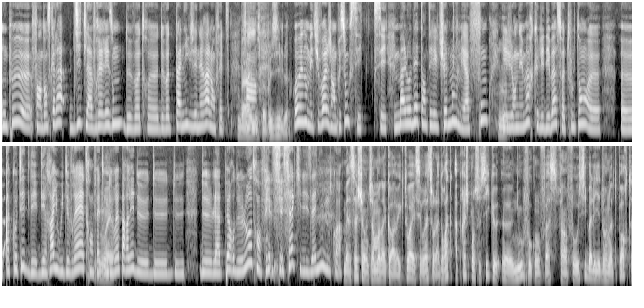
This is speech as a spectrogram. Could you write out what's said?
on peut, euh, enfin, dans ce cas-là, dites la vraie raison de votre euh, de votre panique générale, en fait. Bah, mais c'est pas possible. Ouais, ouais, non, mais tu vois, j'ai l'impression que c'est que c'est malhonnête intellectuellement, mais à fond. Mm. Et j'en ai marre que les débats soient tout le temps euh, euh, à côté des, des rails où ils devraient être, en fait. On devrait parler de, de, de, de la peur de l'autre, en fait. C'est ça qui les anime, quoi. Mais ça, je suis entièrement d'accord avec toi, et c'est vrai sur la droite. Après, je pense aussi que euh, nous, faut qu'on fasse, enfin, faut aussi balayer devant notre porte,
